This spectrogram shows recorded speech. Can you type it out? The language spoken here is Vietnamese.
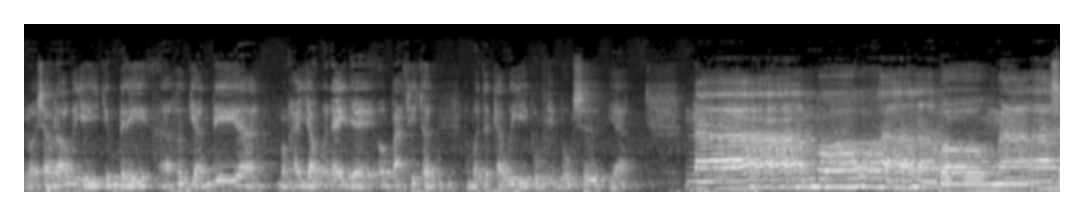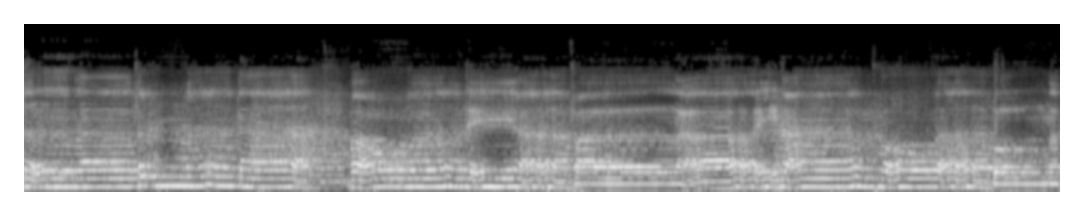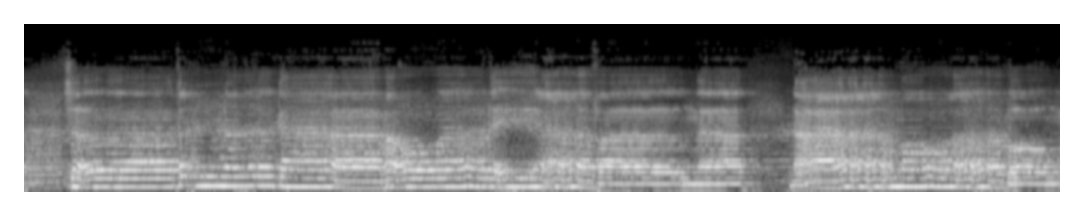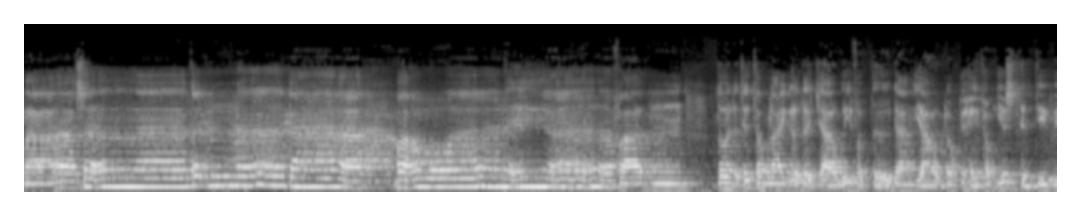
Rồi sau đó quý vị chuẩn bị uh, hướng dẫn đi uh, một hai vòng ở đây về ôn bát thí thực mời tất cả quý vị cùng niệm bổn sư. Và yeah. nam mô bổn sư thích ca mâu Đức thông lai gửi lời chào quý phật tử đang vào trong cái hệ thống Justin TV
